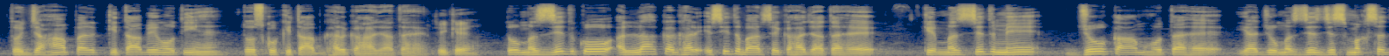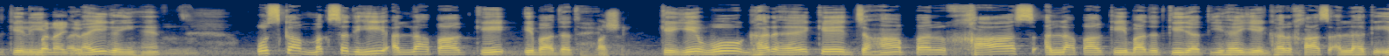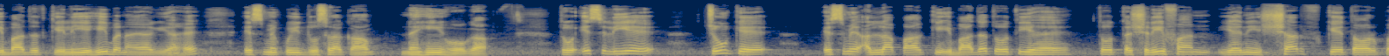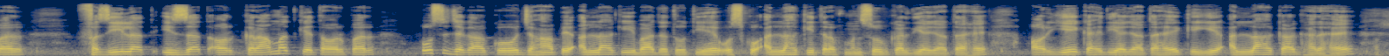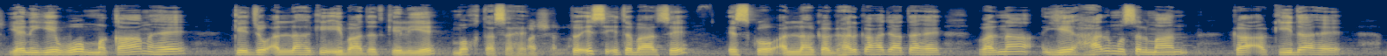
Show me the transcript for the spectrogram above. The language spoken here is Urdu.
تو جہاں پر کتابیں ہوتی ہیں تو اس کو کتاب گھر کہا جاتا ہے۔ ٹھیک ہے۔ تو مسجد کو اللہ کا گھر اس اعتبار سے کہا جاتا ہے کہ مسجد میں جو کام ہوتا ہے یا جو مسجد جس مقصد کے لیے بنائی گئی ہیں اس کا مقصد ہی اللہ پاک کی عبادت ہے۔ کہ یہ وہ گھر ہے کہ جہاں پر خاص اللہ پاک کی عبادت کی جاتی ہے یہ گھر خاص اللہ کی عبادت کے لیے ہی بنایا گیا ہے۔ اس میں کوئی دوسرا کام نہیں ہوگا۔ تو اس لیے چونکہ اس میں اللہ پاک کی عبادت ہوتی ہے تو تشریفاً یعنی شرف کے طور پر فضیلت عزت اور کرامت کے طور پر اس جگہ کو جہاں پہ اللہ کی عبادت ہوتی ہے اس کو اللہ کی طرف منسوب کر دیا جاتا ہے۔ اور یہ کہہ دیا جاتا ہے کہ یہ اللہ کا گھر ہے۔ یعنی یہ وہ مقام ہے کہ جو اللہ کی عبادت کے لیے مختص ہے۔ تو اس اعتبار سے اس کو اللہ کا گھر کہا جاتا ہے۔ ورنہ یہ ہر مسلمان کا عقیدہ ہے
